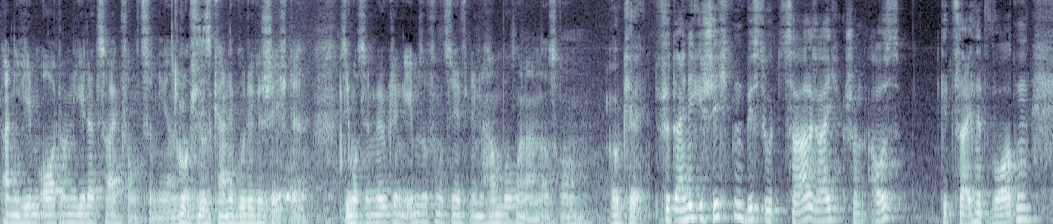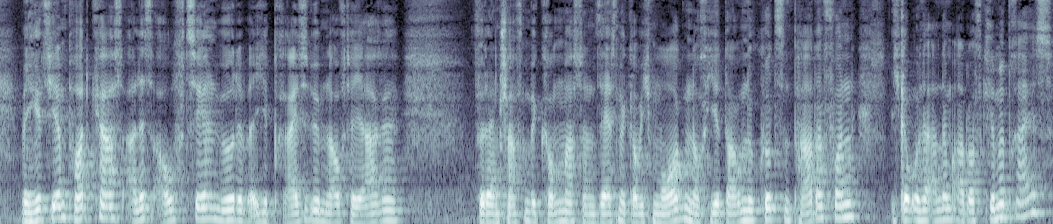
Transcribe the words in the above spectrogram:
an jedem Ort und jeder Zeit funktionieren. Okay. Das ist keine gute Geschichte. Sie muss in Möglingen ebenso funktionieren wie in Hamburg und andersrum. Okay. Für deine Geschichten bist du zahlreich schon aus gezeichnet worden. Wenn ich jetzt hier im Podcast alles aufzählen würde, welche Preise du im Laufe der Jahre für dein Schaffen bekommen hast, dann sähe es mir, glaube ich, morgen noch hier. Darum nur kurz ein paar davon. Ich glaube unter anderem Adolf Grimme Preis,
